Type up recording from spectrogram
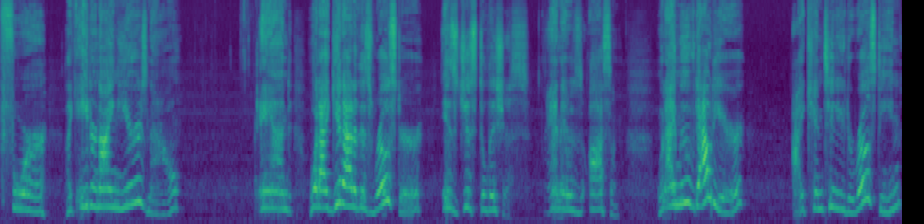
for like eight or nine years now. And what I get out of this roaster is just delicious. And it was awesome. When I moved out here, I continued to roasting,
